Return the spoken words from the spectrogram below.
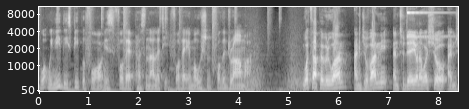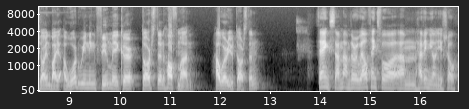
What we need these people for is for their personality, for their emotion, for the drama. What's up everyone? I'm Giovanni and today on our show I'm joined by award-winning filmmaker Thorsten Hoffmann. How are you, Thorsten? Thanks, I'm, I'm very well. Thanks for um, having me on your show.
